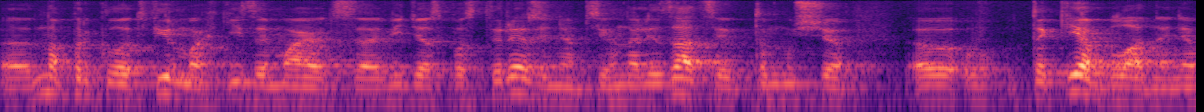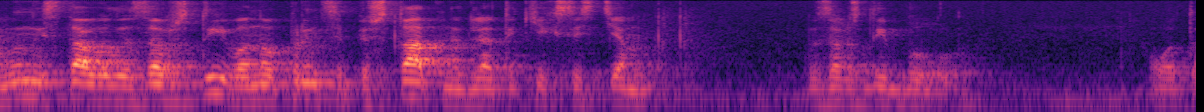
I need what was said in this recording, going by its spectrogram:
наприклад, в фірмах, які займаються відеоспостереженням, сигналізацією, тому що е, таке обладнання вони ставили завжди, воно в принципі штатне для таких систем завжди було. От.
